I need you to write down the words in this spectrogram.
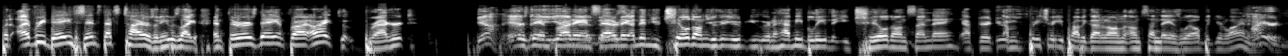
But every day since that's tiresome. He was like, and Thursday and Friday, all right, braggart. Yeah, Thursday and yeah, Friday there- and Saturday, and then you chilled on. You're you're, you're gonna have me believe that you chilled on Sunday after. You- I'm pretty sure you probably got it on on Sunday as well, but you're lying. tired,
